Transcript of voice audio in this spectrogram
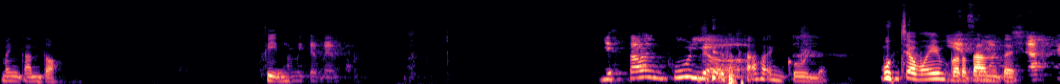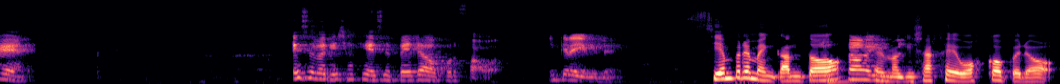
Me encantó. A Fin. mí también. Y estaba en culo. Estaba en culo. Mucho, muy importante. ¿Y ese maquillaje? Ese maquillaje de ese pelo, por favor. Increíble. Siempre me encantó el maquillaje de Bosco, pero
